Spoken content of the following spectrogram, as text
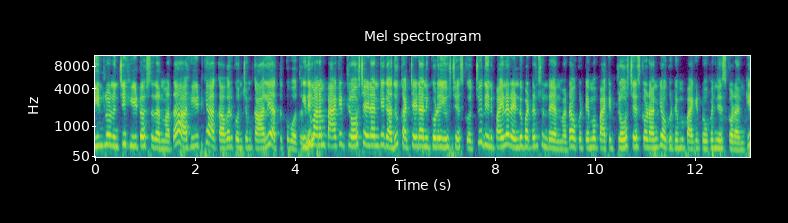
దీంట్లో నుంచి హీట్ వస్తుంది అనమాట ఆ హీట్కి ఆ కవర్ కొంచెం కాలి అతుక్కుపోతుంది. ఇది మనం ప్యాకెట్ క్లోజ్ చేయడానికే కాదు కట్ చేయడానికి కూడా యూజ్ చేసుకోవచ్చు. దీనిపైన రెండు బటన్స్ ఉంటాయి అనమాట ఒకటేమో ప్యాకెట్ క్లోజ్ చేసుకోవడానికి ఒకటేమో ప్యాకెట్ ఓపెన్ చేసుకోవడానికి.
